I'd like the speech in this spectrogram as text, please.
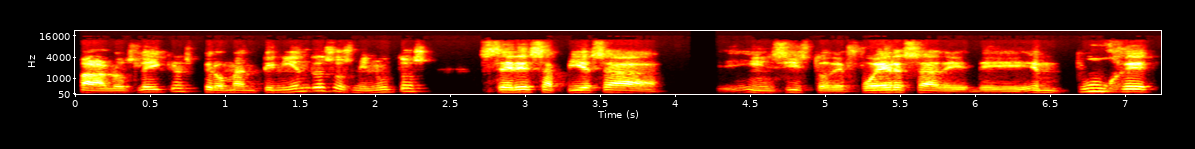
para los Lakers, pero manteniendo esos minutos, ser esa pieza, insisto, de fuerza, de, empuje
